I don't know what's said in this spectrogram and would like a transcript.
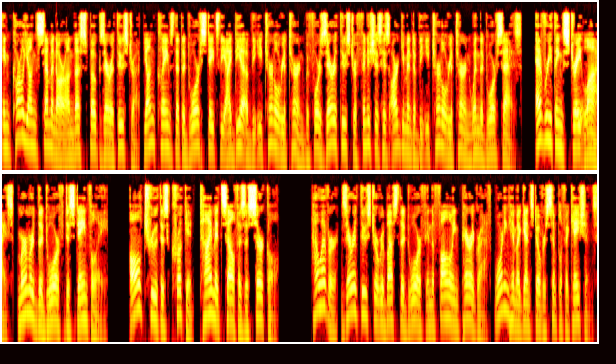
In Carl Jung's seminar on Thus Spoke Zarathustra, Jung claims that the dwarf states the idea of the eternal return before Zarathustra finishes his argument of the eternal return when the dwarf says, "'Everything straight lies,' murmured the dwarf disdainfully. All truth is crooked, time itself is a circle." However, Zarathustra rebuffs the dwarf in the following paragraph, warning him against oversimplifications.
